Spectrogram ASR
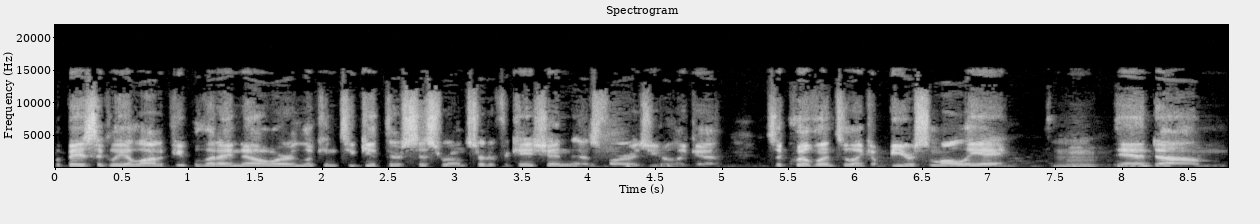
But basically, a lot of people that I know are looking to get their Cicerone certification as far as, you know, like a, it's equivalent to like a beer sommelier. Mhm. And um,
